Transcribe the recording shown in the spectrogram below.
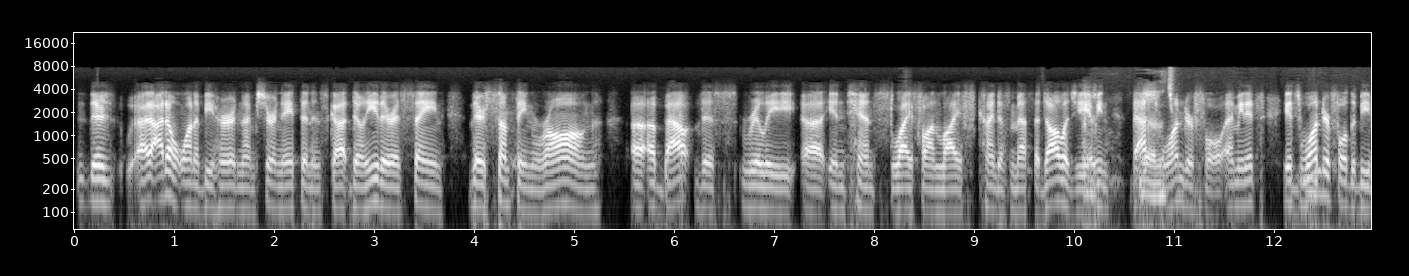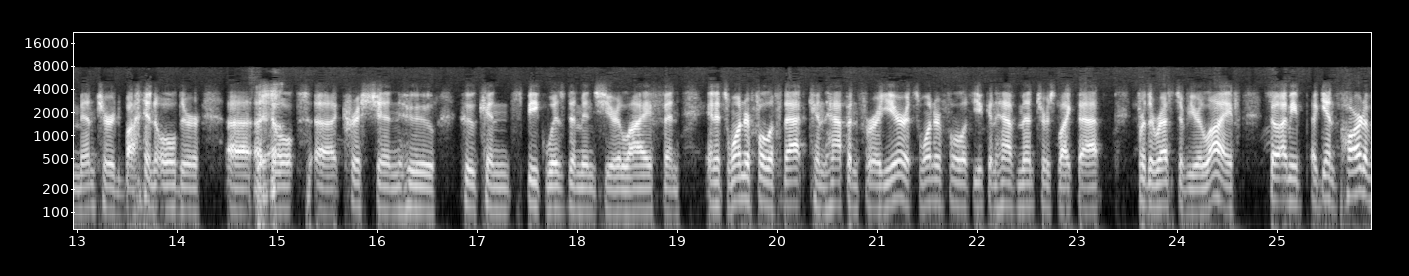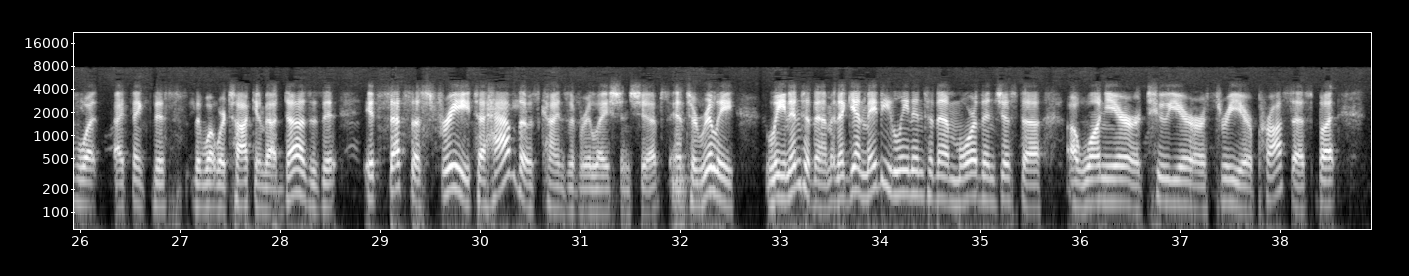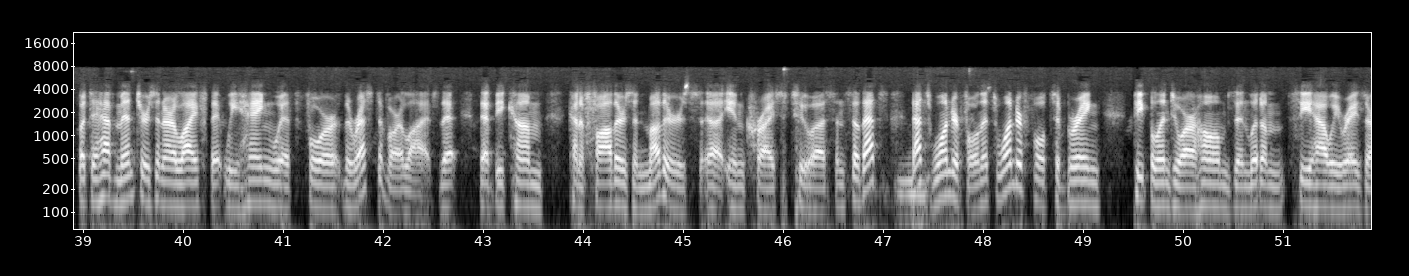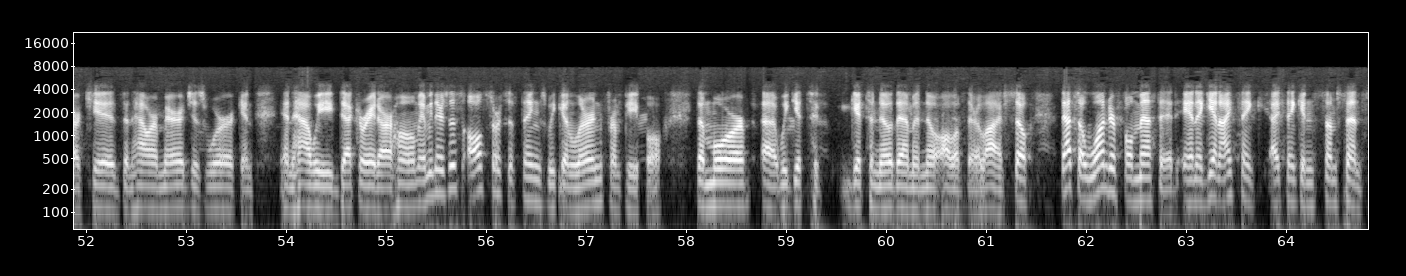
there's I I don't want to be heard, and I'm sure Nathan and Scott don't either, as saying there's something wrong uh, about this really uh, intense life on life kind of methodology. I mean, that's, yeah, that's wonderful. I mean, it's it's mm-hmm. wonderful to be mentored by an older uh, yeah. adult uh, Christian who who can speak wisdom into your life, and and it's wonderful if that can happen for a year. It's wonderful if you can have mentors like that for the rest of your life. So I mean, again, part of what I think this that what we're talking about does is it it sets us free to have those kinds of relationships and to really lean into them. And again, maybe lean into them more than just a, a one year or two year or three year process, but but to have mentors in our life that we hang with for the rest of our lives that that become kind of fathers and mothers uh, in Christ to us. And so that's mm-hmm. that's wonderful. And it's wonderful to bring people into our homes and let them see how we raise our kids and how our marriages work and and how we decorate our home. I mean there's just all sorts of things we can learn from people the more uh, we get to get to know them and know all of their lives. So that's a wonderful method. And again I think I think in some sense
